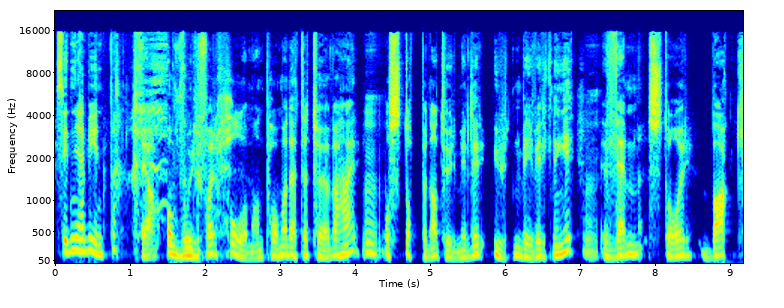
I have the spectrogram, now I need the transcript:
Siden jeg begynte. Ja, og hvorfor holder man på med dette tøvet her? Mm. Å stoppe naturmidler uten bivirkninger? Hvem står bak?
